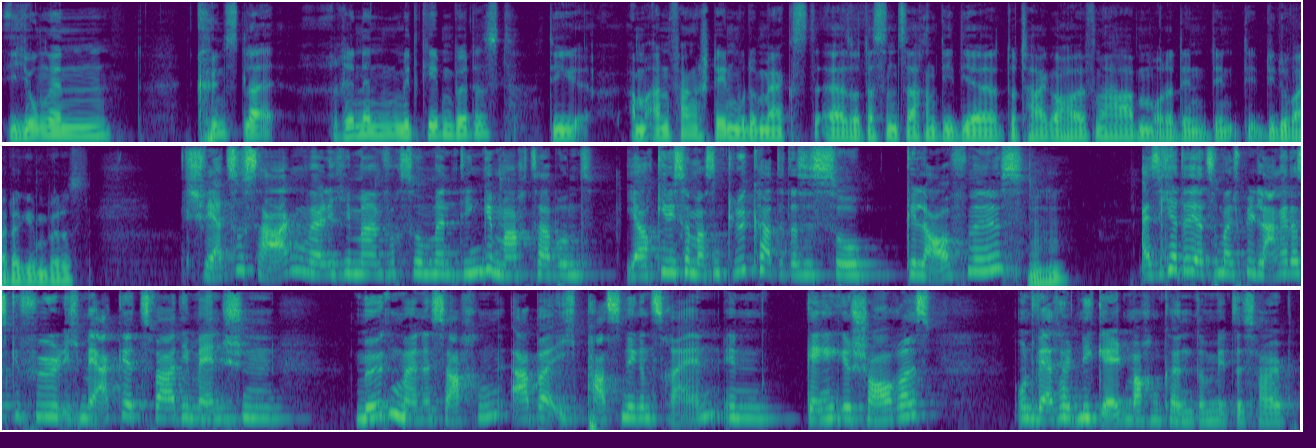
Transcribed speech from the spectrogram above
jungen Künstlerinnen mitgeben würdest, die am Anfang stehen, wo du merkst, also das sind Sachen, die dir total geholfen haben oder den, den, die, die du weitergeben würdest? Schwer zu sagen, weil ich immer einfach so mein Ding gemacht habe und ja auch gewissermaßen Glück hatte, dass es so gelaufen ist. Mhm. Also ich hatte ja zum Beispiel lange das Gefühl, ich merke zwar, die Menschen mögen meine Sachen, aber ich passe nirgends rein in gängige Genres und werde halt nie Geld machen können damit deshalb.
